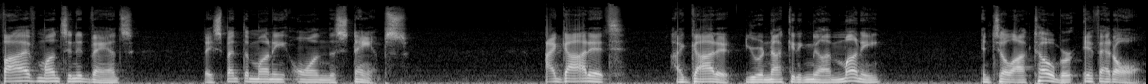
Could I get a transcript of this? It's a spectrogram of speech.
five months in advance, they spent the money on the stamps. I got it. I got it. You are not getting my money until October, if at all.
